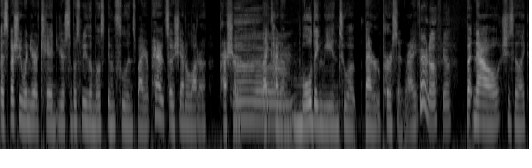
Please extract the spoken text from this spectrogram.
especially when you're a kid, you're supposed to be the most influenced by your parents. So she had a lot of pressure, like kind of Um, molding me into a better person, right? Fair enough, yeah. But now she's like,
